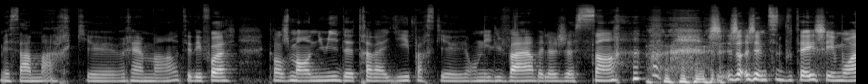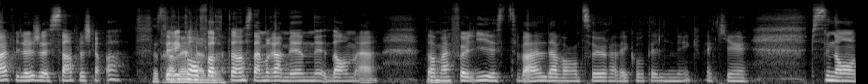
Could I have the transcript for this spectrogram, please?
mais ça marque euh, vraiment. Tu sais, des fois, quand je m'ennuie de travailler parce qu'on est l'hiver, ben là, je sens. J'ai une petite bouteille chez moi, puis là, je sens, puis là, je suis comme, ah, c'est réconfortant, ça me ramène dans ma, dans Ouais. ma folie estivale d'aventure avec Hôtel Unique. Fait que, puis sinon,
